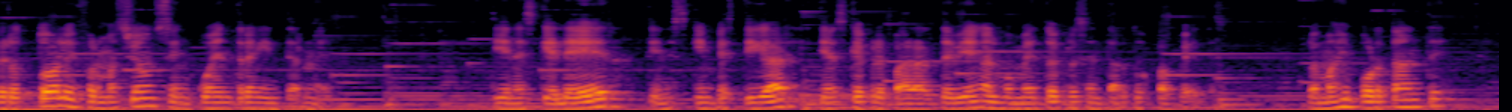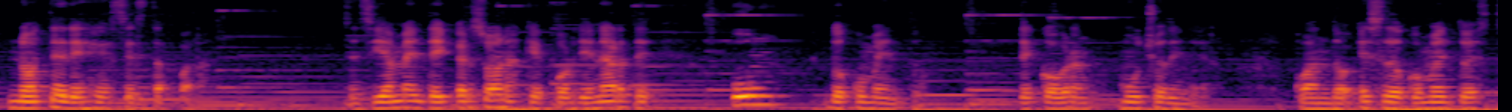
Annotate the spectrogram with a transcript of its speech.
pero toda la información se encuentra en Internet. Tienes que leer, tienes que investigar y tienes que prepararte bien al momento de presentar tus papeles. Lo más importante, no te dejes estafar. Sencillamente hay personas que por llenarte un documento te cobran mucho dinero, cuando ese documento es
